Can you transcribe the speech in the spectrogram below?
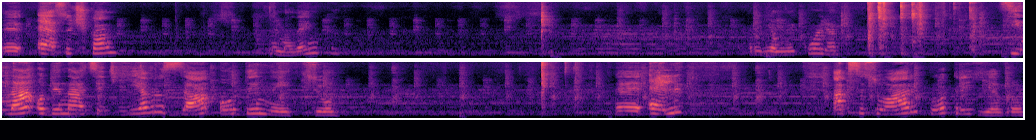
Е, есочка. Не маленька. Приємний колір. Ціна 11 євро за одиницю. Е, L. Аксесуари по 3 євро.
